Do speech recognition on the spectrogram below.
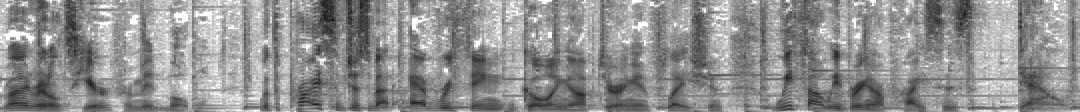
Ryan Reynolds here from Mint Mobile. With the price of just about everything going up during inflation, we thought we'd bring our prices down.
